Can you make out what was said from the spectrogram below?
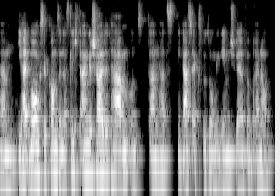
ähm, die halt morgens gekommen sind, das Licht angeschaltet haben und dann hat es eine Gasexplosion gegeben, schwere Verbrennung.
